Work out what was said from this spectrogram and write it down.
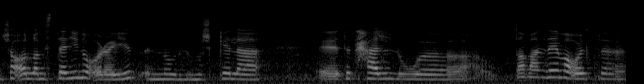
إن شاء الله مستنيينه قريب إنه المشكلة آه، تتحل وطبعا زي ما قلت آه،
